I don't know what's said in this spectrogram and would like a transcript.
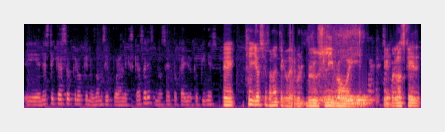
Y en este caso creo que nos vamos a ir por Alex Cázares. No sé, Tocayo, ¿qué opinas? sí, yo soy fanático de Bruce Lee Roy. los que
